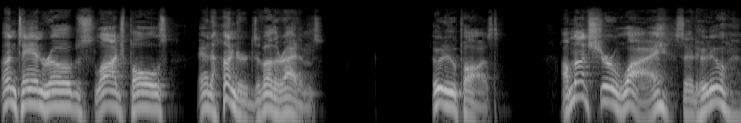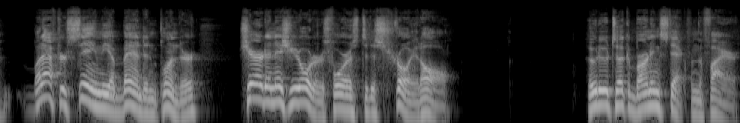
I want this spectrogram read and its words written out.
untanned robes, lodge poles, and hundreds of other items. Hoodoo paused. I'm not sure why, said Hoodoo, but after seeing the abandoned plunder, Sheridan issued orders for us to destroy it all. Hoodoo took a burning stick from the fire.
